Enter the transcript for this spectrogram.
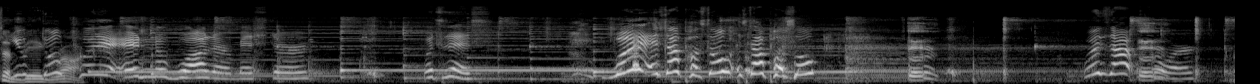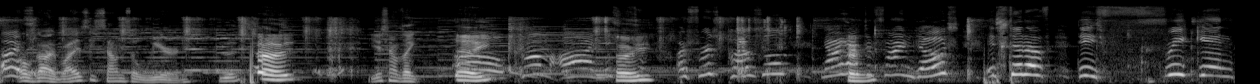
That's a you big don't rock. put it in the water, Mister. What's this? What is that puzzle? Is that puzzle? What is that for? Oh, Oh god, why does he sound so weird? Hey. He just sounds like hey. oh come on! This is Hey. our first puzzle. Now I have to find those instead of these freaking,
